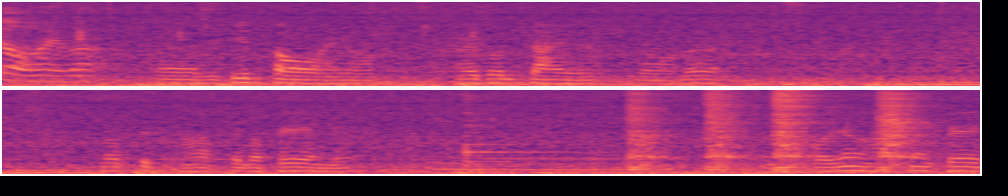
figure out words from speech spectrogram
ต่อให้ปะ เออสิติดต่อให้เราใครสนใจนะบอกเด้อเราติดหักเป็นตะแพงเลยเขายังหักยังแพง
